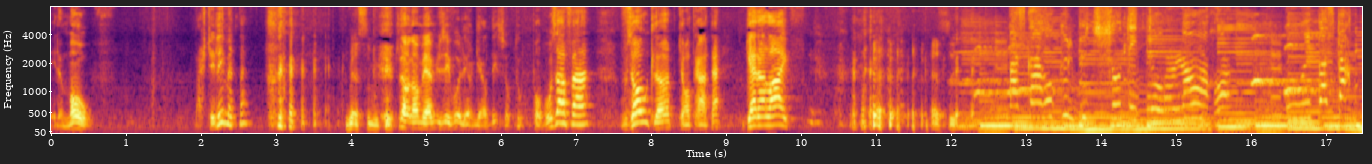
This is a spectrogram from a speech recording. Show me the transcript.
et le mauve. Achetez-les maintenant. Merci beaucoup. Non, non, mais amusez-vous à les regarder, surtout pour vos enfants. Vous autres, là, qui ont 30 ans, get a life! Merci. Pascal recule, but saute et tourne en rond. Où est passe-partout?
